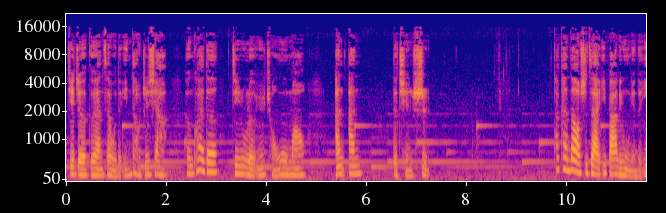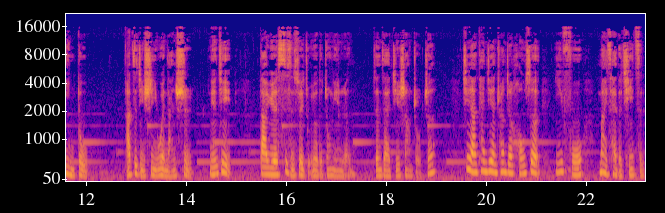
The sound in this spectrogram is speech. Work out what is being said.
接着，个案在我的引导之下，很快的进入了与宠物猫安安的前世。他看到是在一八零五年的印度，他自己是一位男士，年纪大约四十岁左右的中年人，正在街上走着，竟然看见穿着红色衣服卖菜的妻子，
